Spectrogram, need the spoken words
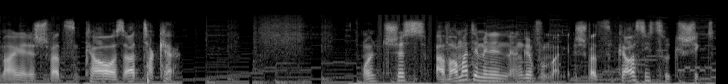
Magier des schwarzen Chaos, Attacke. Und tschüss. Aber warum hat er mir den Angriff vom schwarzen Chaos nicht zurückgeschickt?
